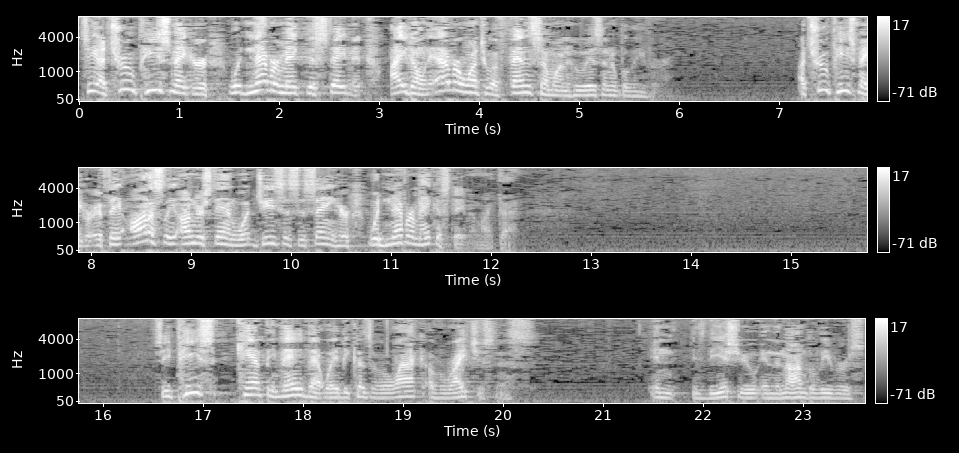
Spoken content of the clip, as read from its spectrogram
See, a true peacemaker would never make this statement I don't ever want to offend someone who isn't a believer. A true peacemaker, if they honestly understand what Jesus is saying here, would never make a statement like that. See, peace can't be made that way because of the lack of righteousness in, is the issue in the non-believer's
